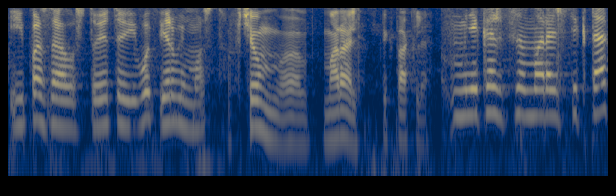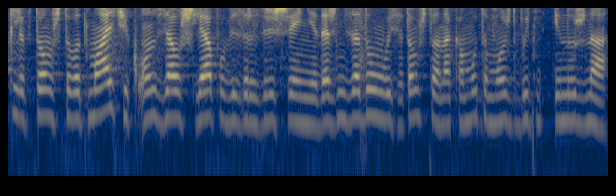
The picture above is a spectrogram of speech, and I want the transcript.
и поздравил, что это его первый мост. В чем э, мораль спектакля? Мне кажется, мораль спектакля в том, что вот мальчик, он взял шляпу без разрешения, даже не задумываясь о том, что она кому-то может быть и нужна.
